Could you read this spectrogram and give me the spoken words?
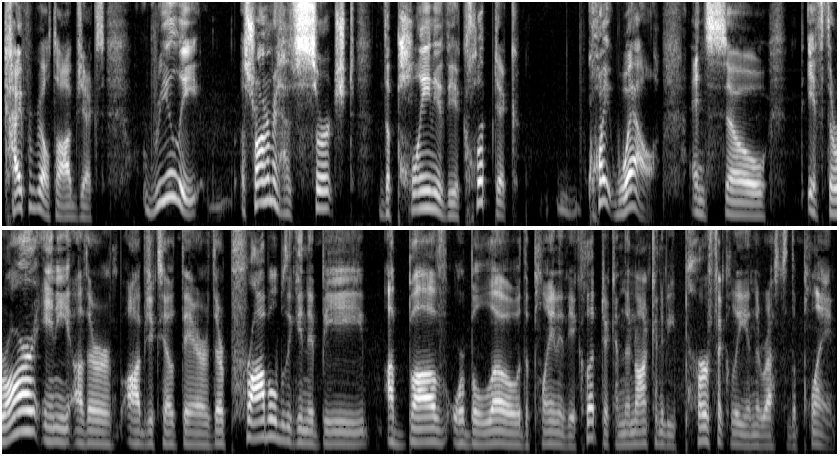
Kuiper Belt objects, really, astronomers have searched the plane of the ecliptic quite well. And so, if there are any other objects out there, they're probably going to be above or below the plane of the ecliptic, and they're not going to be perfectly in the rest of the plane.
